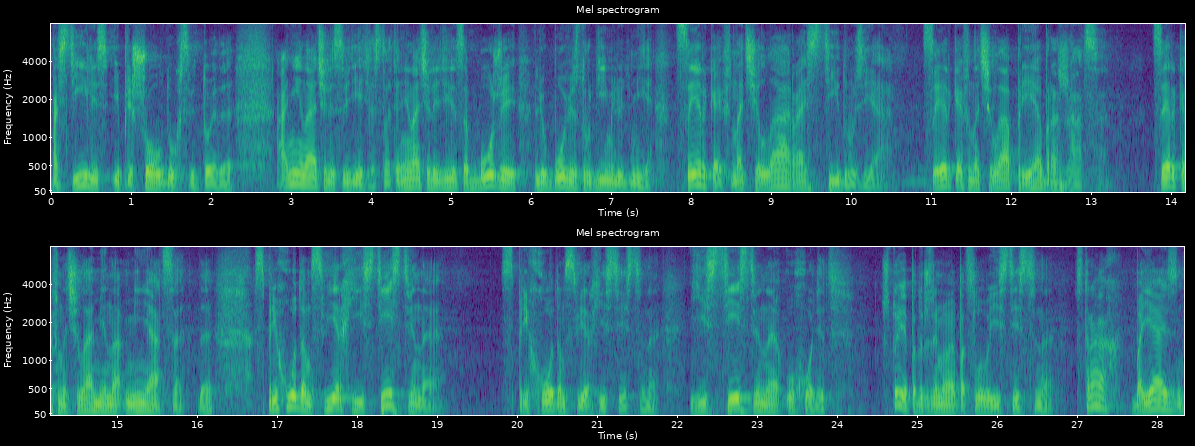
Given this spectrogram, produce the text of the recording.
постились, и пришел Дух Святой. Да? Они начали свидетельствовать, они начали делиться Божьей любовью с другими людьми. Церковь начала расти, друзья. Церковь начала преображаться. Церковь начала меняться. Да? С приходом сверхъестественное, с приходом сверхъестественное, естественное уходит. Что я подразумеваю под слово «естественно»? Страх, боязнь,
